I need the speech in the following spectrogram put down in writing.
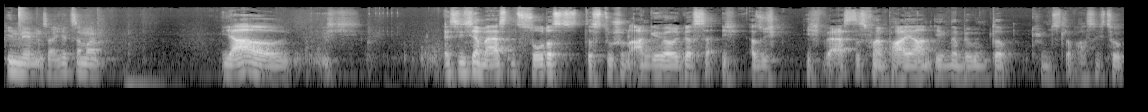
hinnehmen, sage ich jetzt einmal. ja, ich, es ist ja meistens so, dass, dass du schon Angehöriger ich, Also ich, ich weiß, dass vor ein paar Jahren irgendein berühmter Künstler, war es nicht so,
